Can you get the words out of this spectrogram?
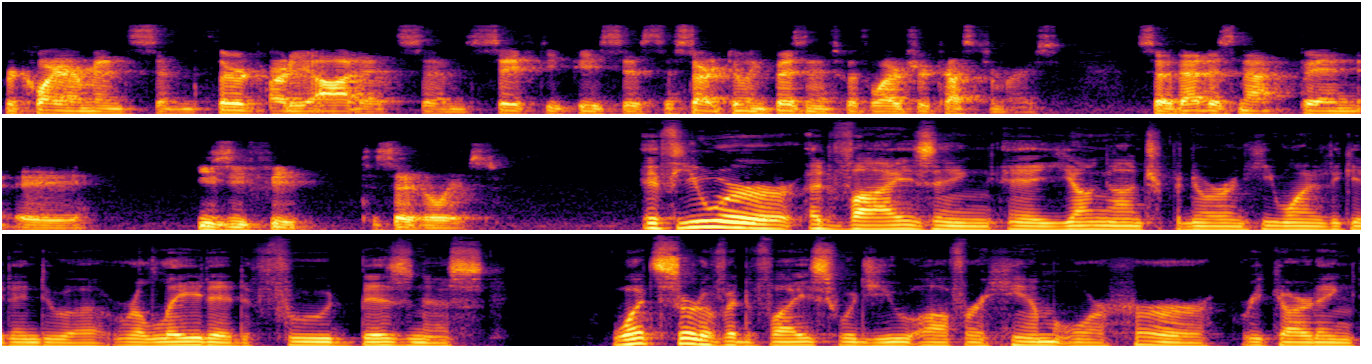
requirements and third party audits and safety pieces to start doing business with larger customers. So that has not been a easy feat to say the least. If you were advising a young entrepreneur and he wanted to get into a related food business, what sort of advice would you offer him or her regarding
